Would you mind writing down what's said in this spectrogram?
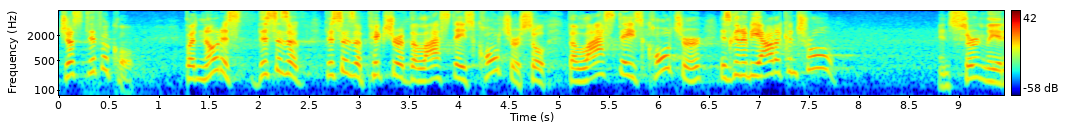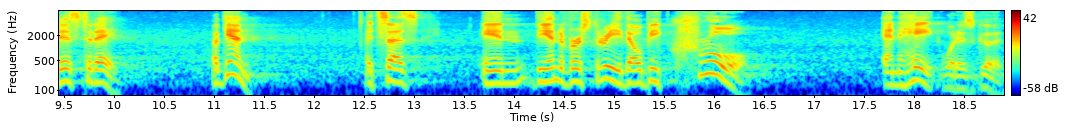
just difficult. But notice, this is, a, this is a picture of the last days culture. So the last days culture is going to be out of control. And certainly it is today. Again, it says in the end of verse 3 they'll be cruel and hate what is good,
